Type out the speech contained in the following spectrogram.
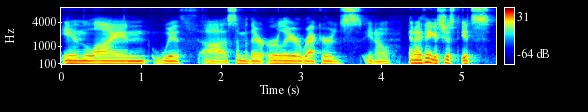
in line with uh, some of their earlier records, you know. And I think it's just it's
